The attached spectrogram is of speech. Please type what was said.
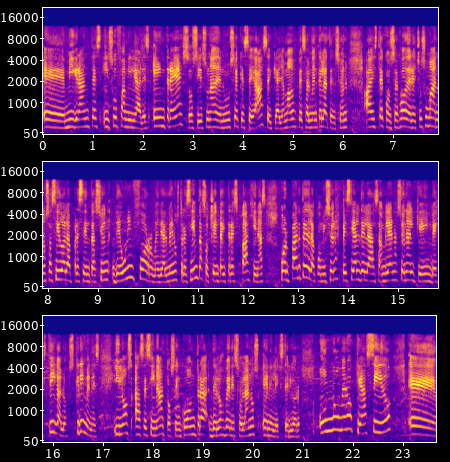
eh, Migrantes y sus familiares. Entre esos, y es una denuncia que se hace, que ha llamado especialmente la atención a este Consejo de Derechos Humanos, ha sido la presentación de un informe de al menos 383 páginas por parte de la Comisión Especial de la Asamblea Nacional que investiga los crímenes y los asesinatos en contra de los venezolanos en el exterior. Un número que ha sido... Eh,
